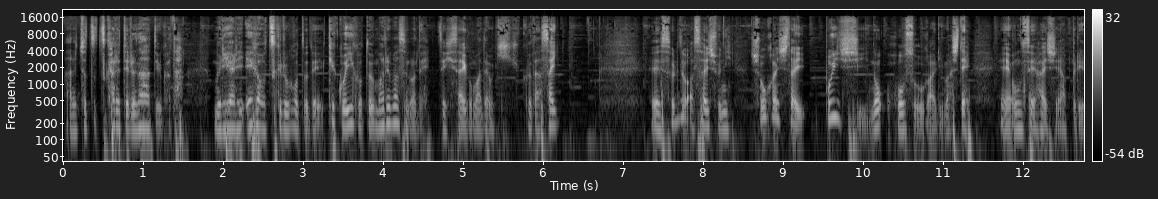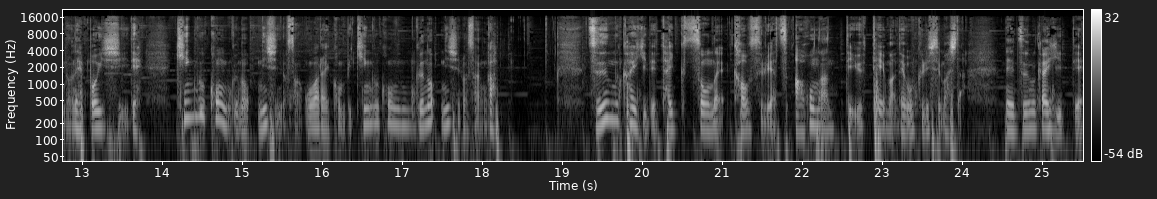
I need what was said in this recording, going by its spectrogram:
あのちょっと疲れてるなという方無理やり笑顔を作ることで結構いいこと生まれますのでぜひ最後までお聴きくださいえー、それでは最初に紹介したいボイシーの放送がありまして、えー、音声配信アプリのねボイシーでキングコングの西野さんお笑いコンビキングコングの西野さんがズーム会議で退屈そうな顔するやつアホなんっていうテーマでお送りしてました。ね、ズーム会議って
